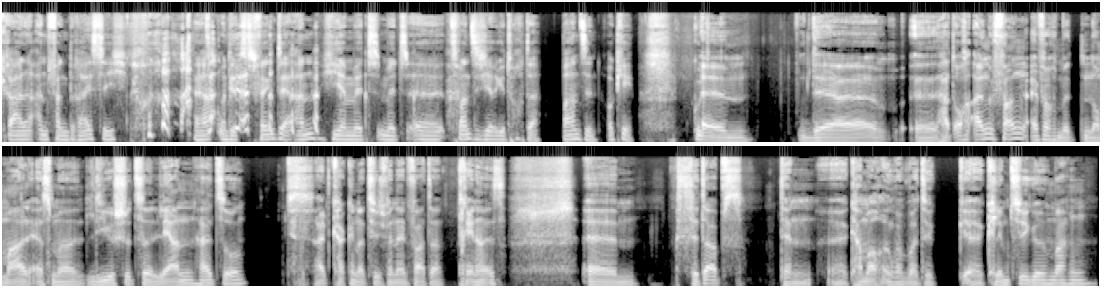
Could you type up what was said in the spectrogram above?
gerade Anfang 30. ja, und jetzt fängt er an hier mit, mit äh, 20-jährige Tochter. Wahnsinn, okay. Gut. Ähm, der äh, hat auch angefangen, einfach mit normal erstmal Liegestütze lernen halt so. Das ist halt kacke natürlich, wenn dein Vater Trainer ist. Ähm, Sit-Ups, dann äh, kam er auch irgendwann wollte äh, Klimmzüge machen.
